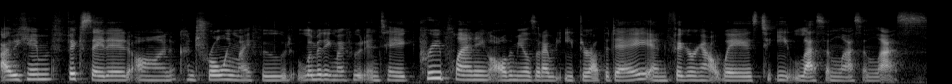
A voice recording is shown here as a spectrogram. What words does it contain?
I became fixated on controlling my food, limiting my food intake, pre-planning all the meals that I would eat throughout the day and figuring out ways to eat less and less and less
